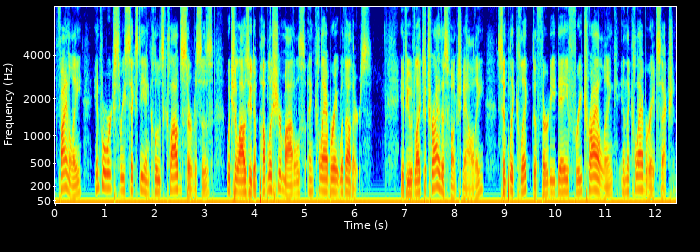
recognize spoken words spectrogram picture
Finally, InfraWorks 360 includes cloud services, which allows you to publish your models and collaborate with others. If you would like to try this functionality, simply click the 30-day free trial link in the Collaborate section.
